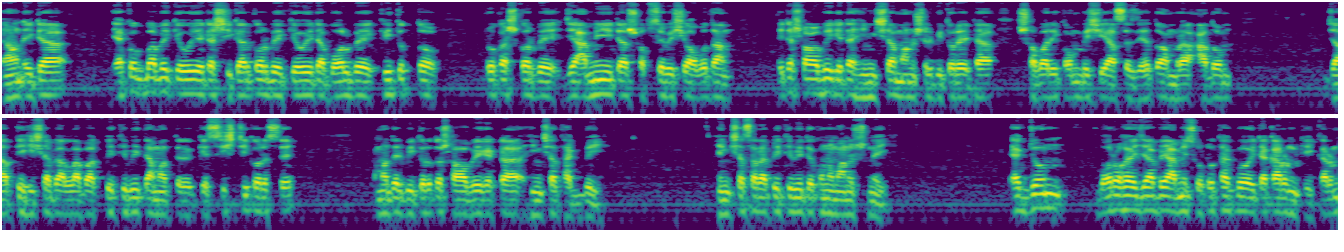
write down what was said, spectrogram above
এখন এটা এককভাবে কেউ এটা স্বীকার করবে কেউ এটা বলবে, কৃতত্ব প্রকাশ করবে যে আমি এটা সবচেয়ে বেশি অবদান। এটা স্বাভাবিক, এটা হিংসা মানুষের ভিতরে, এটা সবারই কম বেশি আছে। যেহেতু আমরা আদম জাতি হিসাবে আল্লাহবাক পৃথিবীতে আমাদেরকে সৃষ্টি করেছে, আমাদের ভিতরে তো স্বাভাবিক একটা হিংসা থাকবেই। হিংসা ছাড়া পৃথিবীতে কোনো মানুষ নেই। একজন বড় হয়ে যাবে, আমি ছোট থাকব, এটা কারণ কি? কারণ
